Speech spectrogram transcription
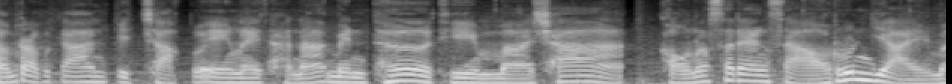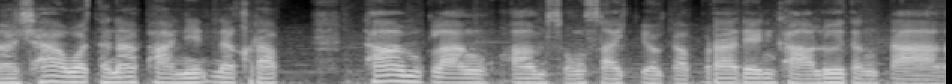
สำหรับการปิดฉากตัวเองในฐานะเมนเทอร์ทีมมาชาของนักแสดงสาวรุ่นใหญ่มาชาวัฒนาพาณิชย์นะครับ ท่ามกลางความสงสัยเกี่ยวกับประเด็นข่าวลือต่าง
